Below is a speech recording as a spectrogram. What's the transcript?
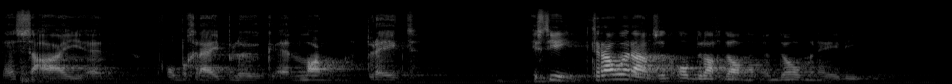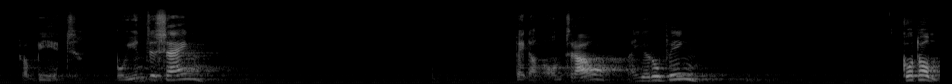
hè, saai en onbegrijpelijk en lang preekt. Is die trouwer aan zijn opdracht dan een dominee die probeert boeiend te zijn? Ben je dan ontrouw aan je roeping? Kortom,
